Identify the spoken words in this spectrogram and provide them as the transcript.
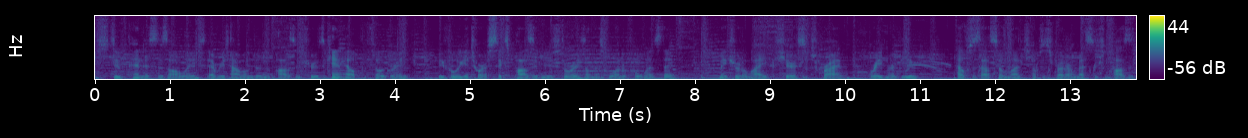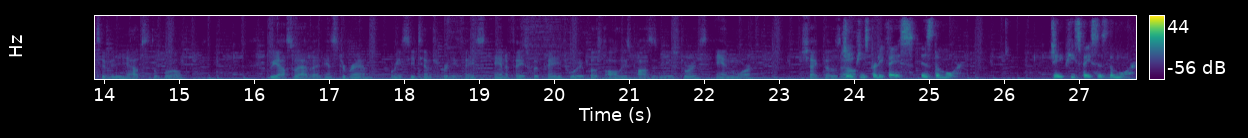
Stupendous as always. Every time I'm doing the Positive Truth, can't help but feel great. Before we get to our six positive news stories on this wonderful Wednesday, make sure to like, share, subscribe, rate, and review. Helps us out so much, helps us spread our message of positivity out to the world. We also have an Instagram where you can see Tim's pretty face and a Facebook page where we post all these positive news stories and more. Check those out. JP's pretty face is the more. JP's face is the more.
